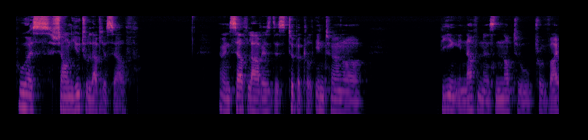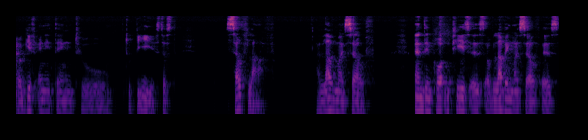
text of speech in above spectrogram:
who has shown you to love yourself. I mean, self-love is this typical internal being enoughness not to provide or give anything to to be. It's just self-love. I love myself. And the important piece is of loving myself is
